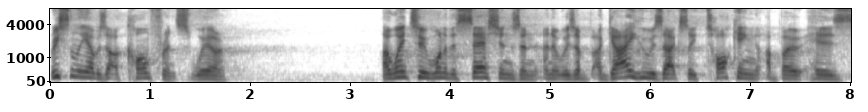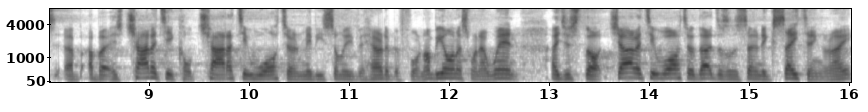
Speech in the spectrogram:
Recently, I was at a conference where I went to one of the sessions, and, and it was a, a guy who was actually talking about his, about his charity called Charity Water. And maybe some of you have heard it before. And I'll be honest, when I went, I just thought, Charity Water, that doesn't sound exciting, right?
